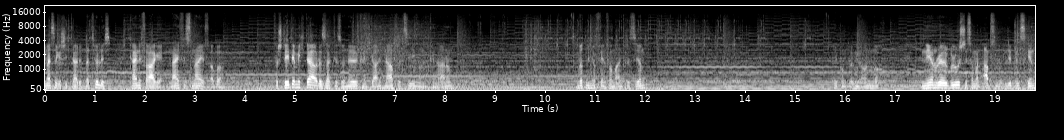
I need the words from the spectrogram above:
Messergeschichte haltet. Natürlich, keine Frage. Knife ist Knife, aber versteht ihr mich da oder sagt ihr so, nö, kann ich gar nicht nachvollziehen und keine Ahnung. Würde mich auf jeden Fall mal interessieren. Hier kommt irgendwie auch noch. Die Neon Revolution ist ja mein absoluter Lieblingsskin.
